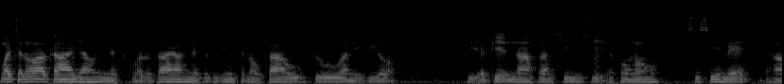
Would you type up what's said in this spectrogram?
ဟိုကကျွန်တော်ကကားရောင်းနေတယ်ဆိုပါတော့ကားရောင်းနေတယ်ဆိုလို့ချင်းကျွန်တော်ကားကိုသူတို့ကနေပြီးတော့ဒီအပြစ်နာစာရှိမရှိအကုန်လုံး စစ်ဆေးမယ်ဟာ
